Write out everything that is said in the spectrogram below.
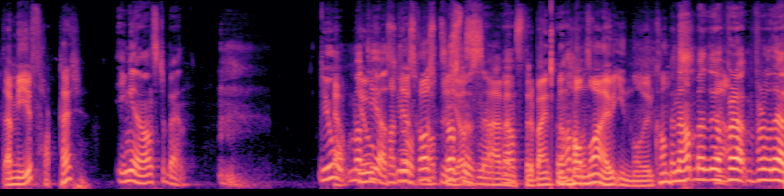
Det er mye fart her. Ingen venstrebein. Jo, Ja. Mathias. Jo, Mathias Rasmussen. Ja. er venstrebeint, Men han nå er jo innoverkant. Men, han, men Ja. for, for det,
